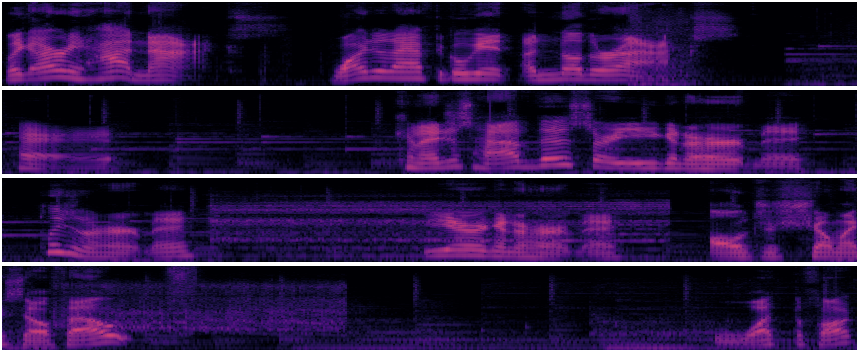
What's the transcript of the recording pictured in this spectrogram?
Like, I already had an axe. Why did I have to go get another axe? Hey. Can I just have this, or are you gonna hurt me? Please don't hurt me. You're gonna hurt me. I'll just show myself out. What the fuck?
